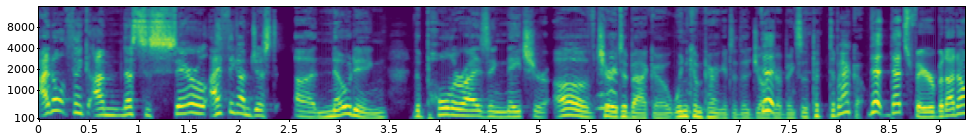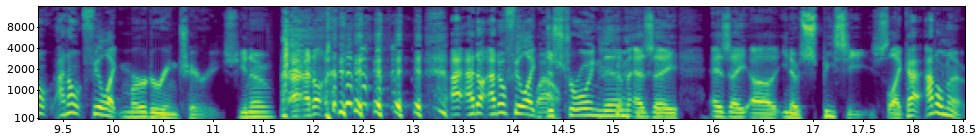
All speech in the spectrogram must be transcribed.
I don't think I'm necessarily, I think I'm just uh, noting the polarizing nature of cherry tobacco when comparing it to the Jar Jar Binks of p- tobacco. That that's fair, but I don't I don't feel like murdering cherries. You know, I, I don't I, I don't I don't feel like destroying them as a as a uh, you know species. Like I, I don't know.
